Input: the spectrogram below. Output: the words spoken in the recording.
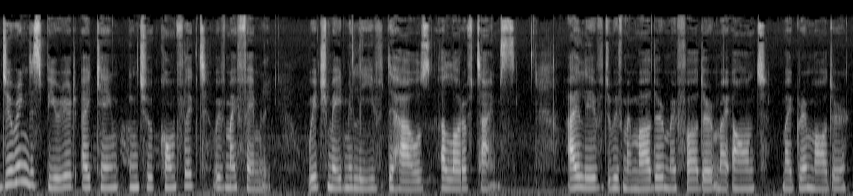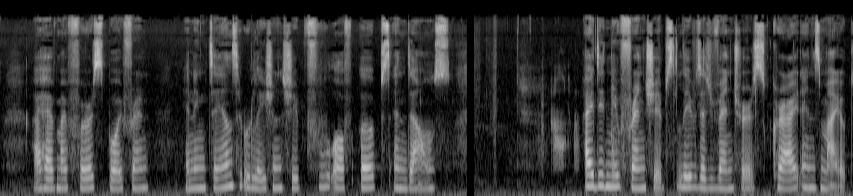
During this period, I came into conflict with my family, which made me leave the house a lot of times. I lived with my mother, my father, my aunt, my grandmother. I have my first boyfriend, an intense relationship full of ups and downs. I did new friendships, lived adventures, cried and smiled.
